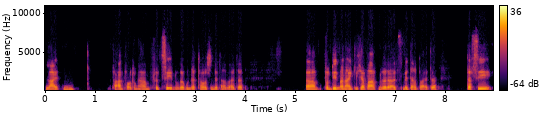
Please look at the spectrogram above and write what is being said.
leiten, Verantwortung haben für 10 oder 100.000 Mitarbeiter, äh, von denen man eigentlich erwarten würde als Mitarbeiter, dass sie,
